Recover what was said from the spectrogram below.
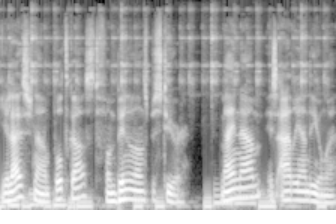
Je luistert naar een podcast van Binnenlands Bestuur. Mijn naam is Adriaan de Jonge.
